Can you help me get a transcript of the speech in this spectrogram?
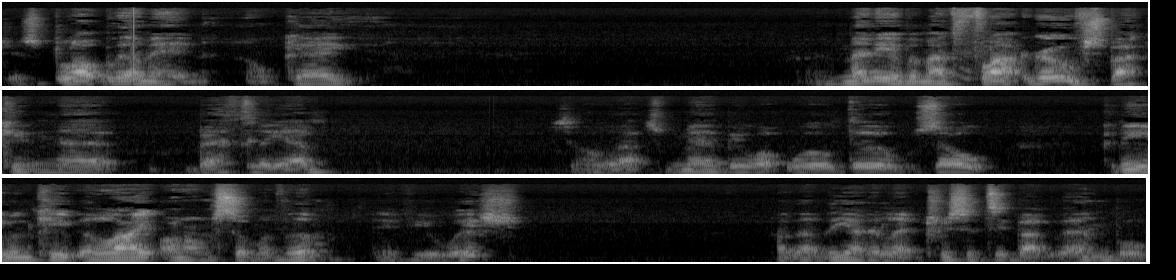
just block them in, okay? Many of them had flat roofs back in uh, Bethlehem. So that's maybe what we'll do. So can even keep the light on on some of them if you wish. Not that they had electricity back then, but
